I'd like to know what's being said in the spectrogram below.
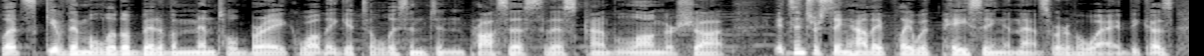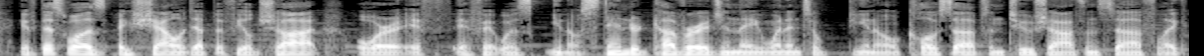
let's give them a little bit of a mental break while they get to listen to and process this kind of longer shot. It's interesting how they play with pacing in that sort of a way because if this was a shallow depth of field shot or if if it was, you know, standard coverage and they went into, you know, close-ups and two shots and stuff, like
